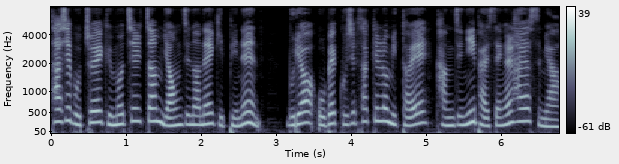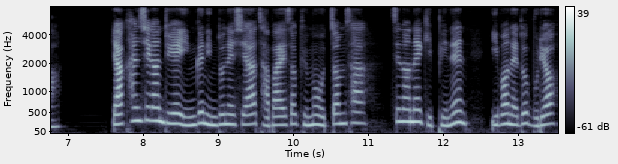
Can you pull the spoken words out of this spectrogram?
45초의 규모 7.0 진원의 깊이는 무려 594km의 강진이 발생을 하였으며 약 1시간 뒤에 인근 인도네시아 자바에서 규모 5.4 진원의 깊이는 이번에도 무려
